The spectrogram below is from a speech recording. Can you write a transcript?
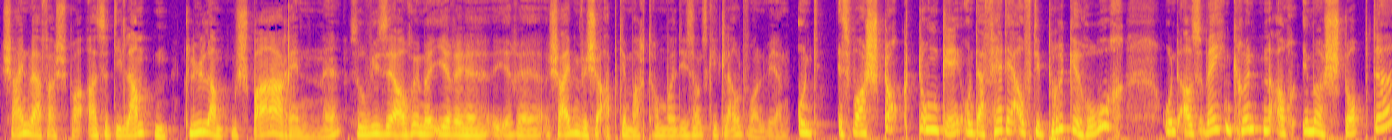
Scheinwerfer sparen, also die Lampen, Glühlampen sparen, ne? so wie sie auch immer ihre, ihre Scheibenwischer abgemacht haben, weil die sonst geklaut worden wären. Und es war stockdunkel und da fährt er auf die Brücke hoch und aus welchen Gründen auch immer stoppt er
